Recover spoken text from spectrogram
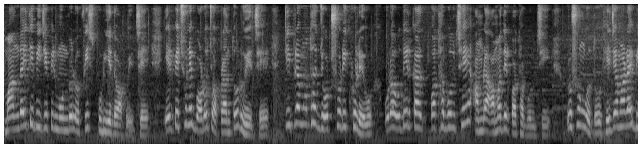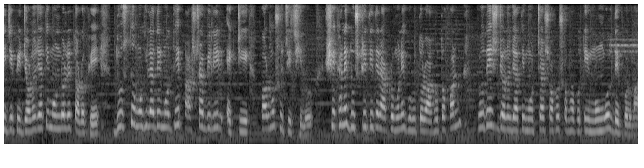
মান্দাইতে বিজেপির মণ্ডল অফিস পুড়িয়ে দেওয়া হয়েছে। এর পেছনে বড় চক্রান্ত রয়েছে। টিপরামথা জোট শরিক হলেও ওরা ওদের কথা বলছে, আমরা আমাদের কথা বলছি। প্রসঙ্গত, হেজামারায় বিজেপির জনজাতি মণ্ডলের তরফে দুস্থ মহিলাদের মধ্যে পাঁচটা বিলির একটি কর্মসূচি ছিল। সেখানে দুষ্কৃতীদের আক্রমণে গুরুতর আহত হন প্রদেশ জনজাতি মোর্চার সহসভাপতি মঙ্গল দেববর্মা।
